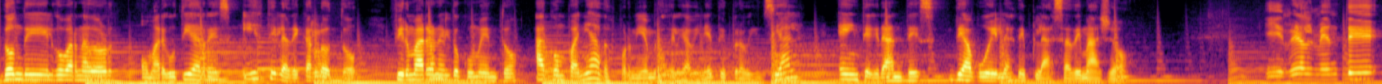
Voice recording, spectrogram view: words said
donde el gobernador Omar Gutiérrez y Estela de Carlotto firmaron el documento acompañados por miembros del gabinete provincial e integrantes de Abuelas de Plaza de Mayo. Y realmente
